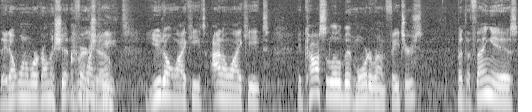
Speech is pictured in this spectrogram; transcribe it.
they don't want to work on their shit in the I fair like show. heats. You don't like heats. I don't like heats. It costs a little bit more to run features, but the thing is,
